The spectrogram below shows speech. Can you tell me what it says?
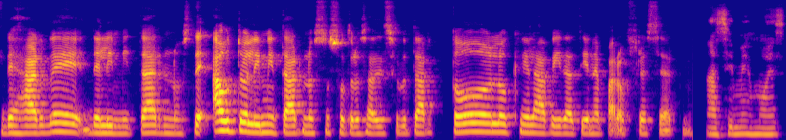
dejar de, de, limitarnos, de autolimitarnos nosotros a disfrutar todo lo que la vida tiene para ofrecernos. Así mismo es.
